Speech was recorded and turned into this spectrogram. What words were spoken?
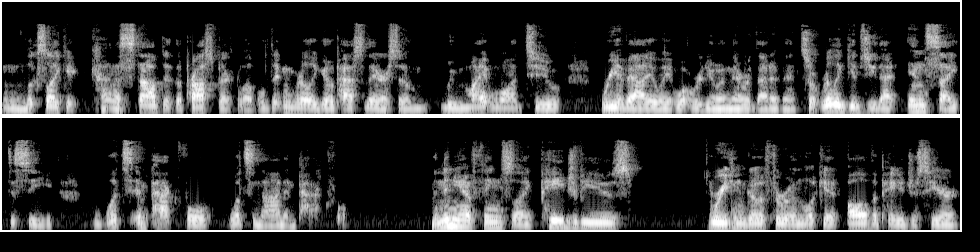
mm, looks like it kind of stopped at the prospect level, didn't really go past there. So we might want to reevaluate what we're doing there with that event. So it really gives you that insight to see what's impactful, what's not impactful. And then you have things like page views, where you can go through and look at all the pages here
